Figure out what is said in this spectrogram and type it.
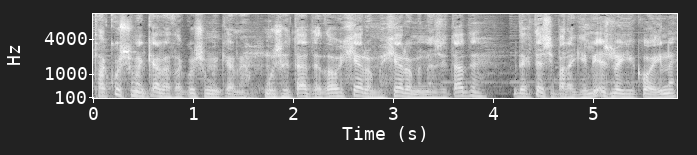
θα ακούσουμε κι άλλα, θα ακούσουμε κι άλλα. Μου ζητάτε εδώ, χαίρομαι, χαίρομαι να ζητάτε. Δεχτές οι παραγγελίες, λογικό είναι.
